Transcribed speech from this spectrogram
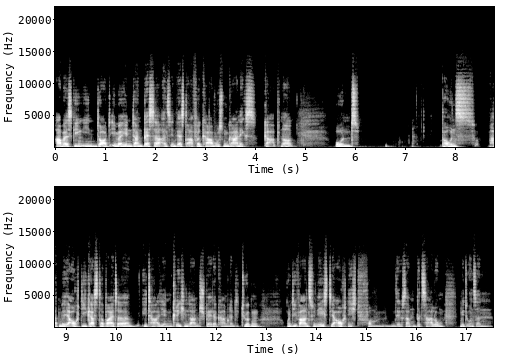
aber es ging ihnen dort immerhin dann besser als in Westafrika, wo es nun gar nichts gab. Ne? Und bei uns hatten wir ja auch die Gastarbeiter, Italien, Griechenland, später kamen dann die Türken. Und die waren zunächst ja auch nicht von der gesamten Bezahlung mit unseren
